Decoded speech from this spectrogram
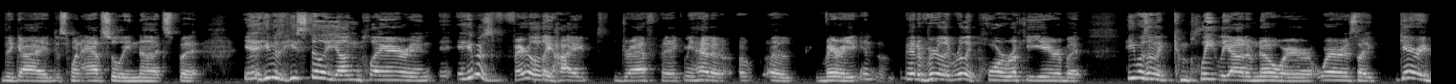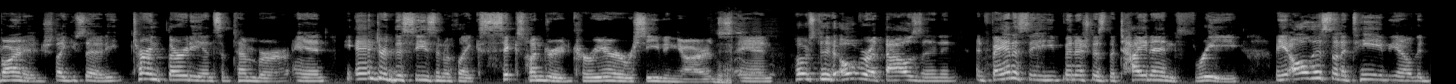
the guy just went absolutely nuts. But yeah, he was he's still a young player, and he was fairly hyped draft pick. I mean, had a, a, a very had a really really poor rookie year, but he wasn't completely out of nowhere. Whereas like Gary Barnidge, like you said, he turned 30 in September and he entered this season with like 600 career receiving yards and posted over a thousand. And in fantasy, he finished as the tight end three. I mean, all this on a team, you know, that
